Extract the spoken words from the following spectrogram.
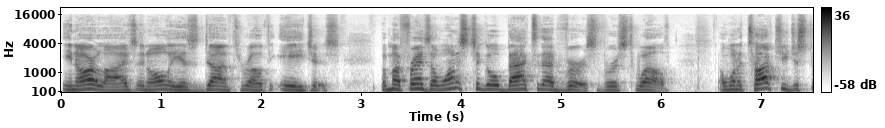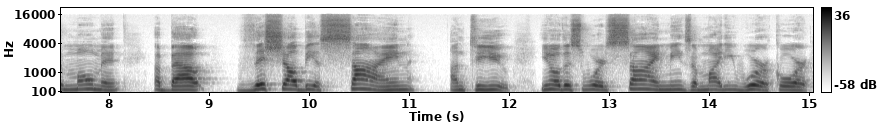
in our lives and all he has done throughout the ages. But my friends, I want us to go back to that verse, verse 12. I want to talk to you just a moment about this shall be a sign unto you. You know, this word sign means a mighty work or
